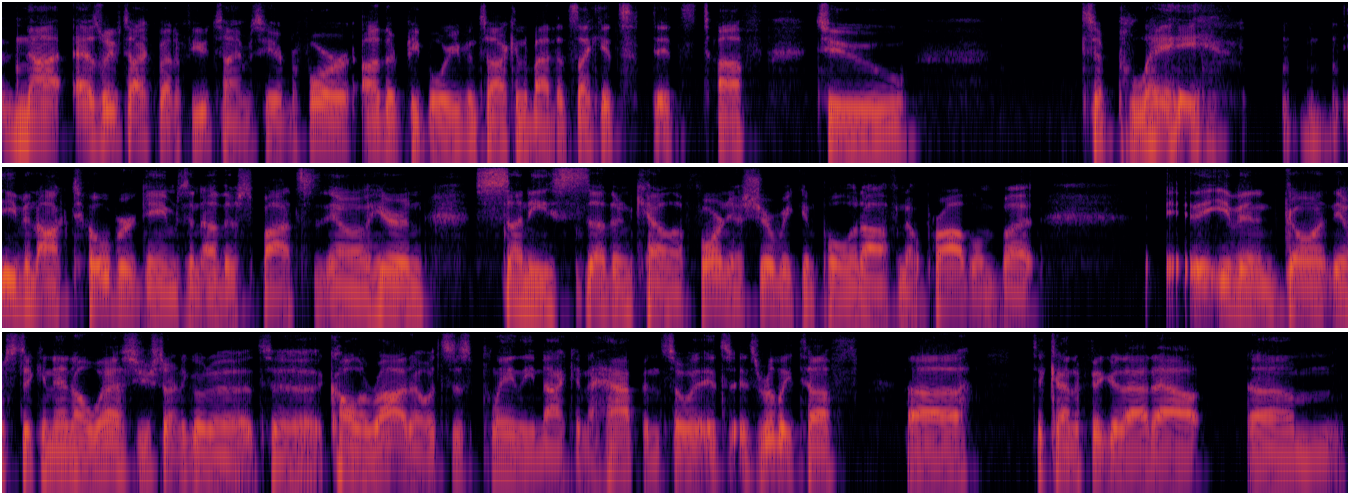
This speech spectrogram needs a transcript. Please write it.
not as we've talked about a few times here before. Other people were even talking about it. It's like it's it's tough to to play even October games in other spots. You know, here in sunny Southern California, sure we can pull it off, no problem. But even going, you know, sticking NL West, you're starting to go to to Colorado. It's just plainly not going to happen. So it's it's really tough uh, to kind of figure that out. Um,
